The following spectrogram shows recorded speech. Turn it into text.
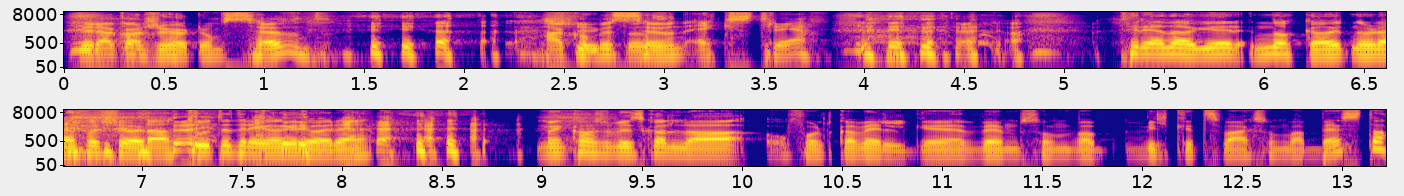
Dere har kanskje hørt om søvn? Her kommer Søvn X3. Tre dager, knockout når du er forkjøla. To til tre ganger i året. Men kanskje vi skal la folka velge hvem som var, hvilket svar som var best, da?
